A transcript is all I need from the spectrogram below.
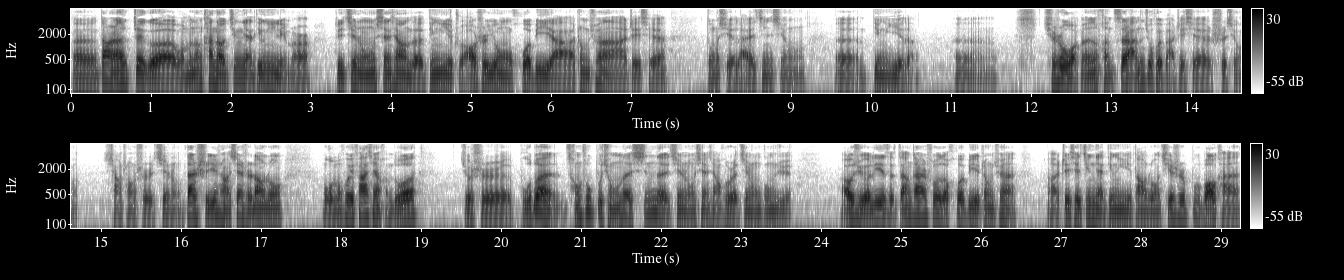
嗯，当然，这个我们能看到经典定义里面对金融现象的定义，主要是用货币啊、证券啊这些，东西来进行呃定义的，嗯，其实我们很自然的就会把这些事情想成是金融，但实际上现实当中我们会发现很多就是不断层出不穷的新的金融现象或者金融工具。我举个例子，咱刚才说的货币、证券啊这些经典定义当中，其实不包含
